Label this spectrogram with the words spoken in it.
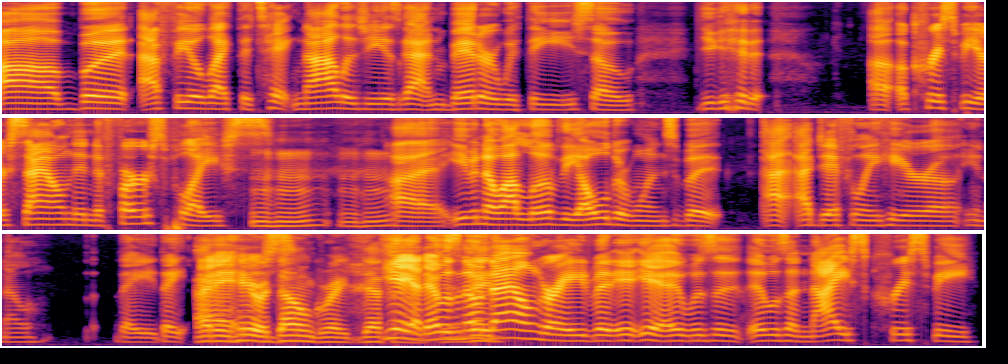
Uh, but I feel like the technology has gotten better with these, so you get a, a crispier sound in the first place. mm-hmm mm-hmm Uh, even though I love the older ones, but I, I definitely hear, uh, you know, they they. i didn't hear a downgrade definitely yeah, there was no They- downgrade, but it, yeah, it was a it was a nice crispy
